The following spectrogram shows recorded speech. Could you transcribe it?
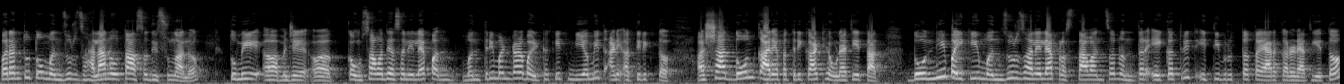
परंतु तो मंजूर झाला नव्हता असं दिसून आलं. तुम्ही म्हणजे म्हणजे कंसामध्ये असं लिहिलंय पण मंत्रिमंडळ बैठकीत नियमित आणि अतिरिक्त अशा दोन कार्यपत्रिका ठेवण्यात येतात. दोन्ही पैकी मंजूर झालेल्या प्रस्तावांचं नंतर एकत्रित इतिवृत्त तयार करण्यात येतं.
